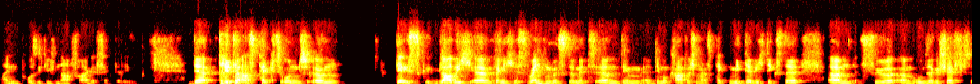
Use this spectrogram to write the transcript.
einen positiven Nachfrageeffekt erleben. Der dritte Aspekt und der ist, glaube ich, äh, wenn ich es ranken müsste mit ähm, dem äh, demografischen Aspekt, mit der wichtigste ähm, für ähm, unser Geschäft,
